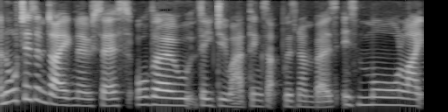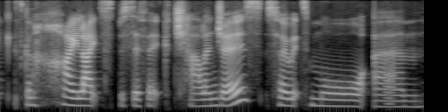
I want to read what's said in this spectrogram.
An autism diagnosis although they do add things up with numbers is more like it's going to highlight specific challenges. So it's more um,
